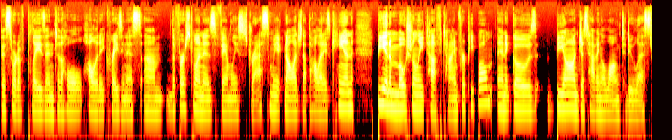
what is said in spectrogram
this sort of plays into the whole holiday craziness. Um, the first one is family stress, and we acknowledge that the holidays can be an emotionally tough time for people, and it goes beyond just having a long to do list.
